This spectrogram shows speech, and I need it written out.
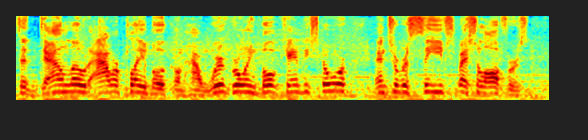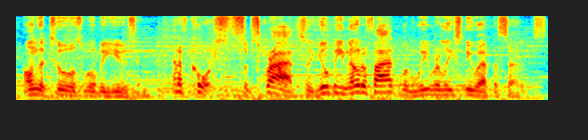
to download our playbook on how we're growing bulk candy store and to receive special offers on the tools we'll be using. And of course, subscribe so you'll be notified when we release new episodes.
